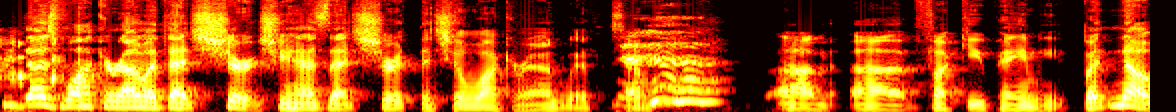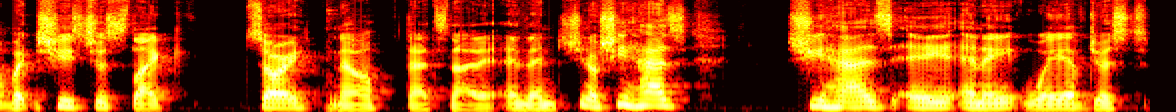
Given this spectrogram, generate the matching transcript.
she does walk around with that shirt. She has that shirt that she'll walk around with. So, um, uh, "Fuck you, pay me." But no, but she's just like, "Sorry, no, that's not it." And then you know she has she has a innate way of just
